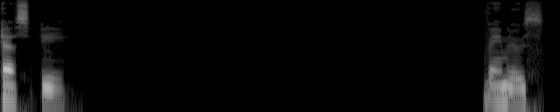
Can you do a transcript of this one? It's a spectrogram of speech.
S E. Vamos.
